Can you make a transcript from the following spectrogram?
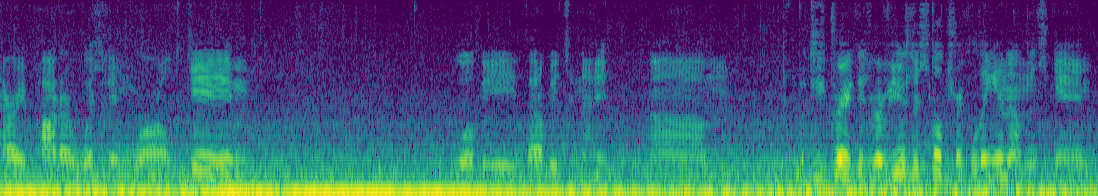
Harry Potter Wizarding World game. Will be that'll be tonight, um, which is great because reviews are still trickling in on this game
